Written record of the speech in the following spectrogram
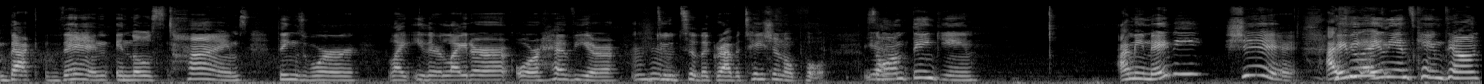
back then in those times things were like either lighter or heavier due to the gravitational pull. Mm-hmm. Yeah. So I'm thinking I mean maybe shit. I maybe like- aliens came down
